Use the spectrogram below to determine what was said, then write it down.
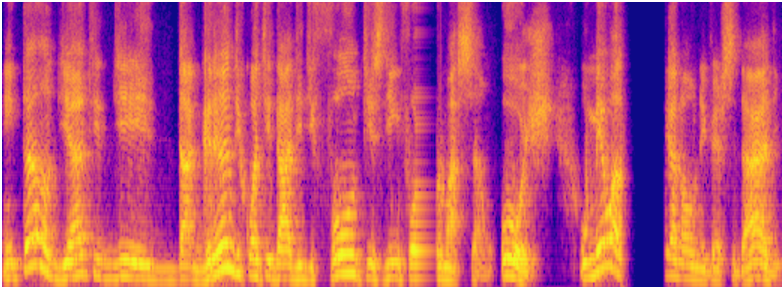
Então, diante de, da grande quantidade de fontes de informação, hoje, o meu aluno chega na universidade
